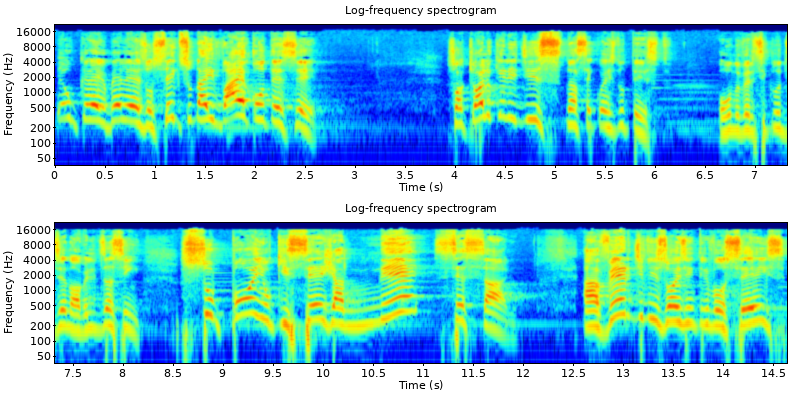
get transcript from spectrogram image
eu creio, beleza, eu sei que isso daí vai acontecer. Só que olha o que ele diz na sequência do texto, ou no versículo 19: ele diz assim: Suponho que seja necessário haver divisões entre vocês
